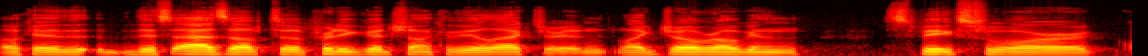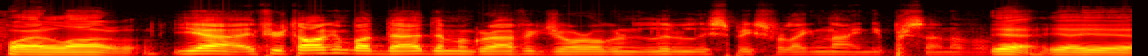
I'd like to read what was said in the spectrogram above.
okay, th- this adds up to a pretty good chunk of the electorate, and like Joe Rogan speaks for quite a lot of them. Yeah, if you're talking about that demographic, Joe Rogan literally speaks for like 90% of them. Yeah, yeah, yeah. yeah.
